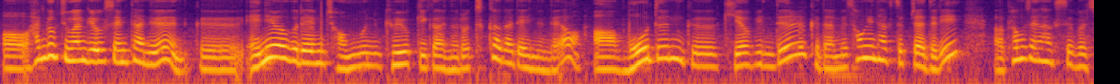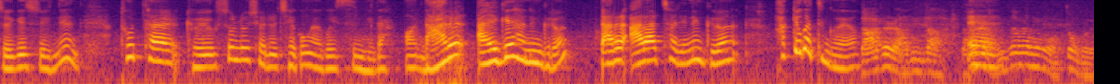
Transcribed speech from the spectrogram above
어, 한국중앙교육센터는 그 애니어그램 전문 교육기관으로 특화가 되어 있는데요. 어, 모든 그 기업인들, 그 다음에 성인 학습자들이 어, 평생 학습을 즐길 수 있는 토탈 교육 솔루션을 제공하고 있습니다. 어, 나를 알게 하는 그런, 나를 알아차리는 그런 학교 같은 거예요. 나를 안다. 나를 네. 안다라는 건 어떤 거예요?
